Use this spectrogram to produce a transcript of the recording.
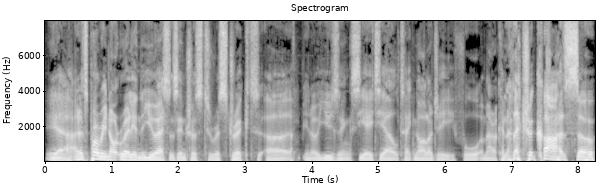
Yeah, and it's probably not really in the US's interest to restrict, uh, you know, using CATL technology for American electric cars. So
